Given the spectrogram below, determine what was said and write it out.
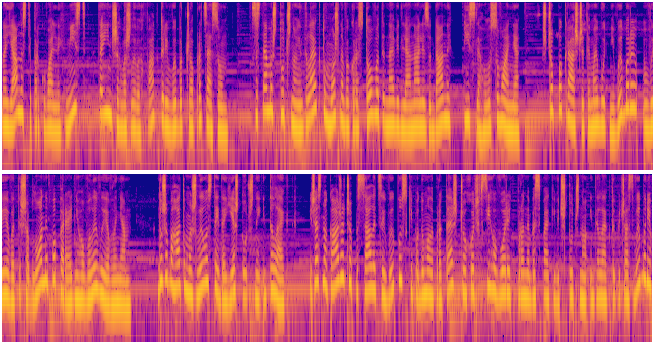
наявності паркувальних місць та інших важливих факторів виборчого процесу. Системи штучного інтелекту можна використовувати навіть для аналізу даних після голосування, щоб покращити майбутні вибори, виявити шаблони попереднього волевиявлення. Дуже багато можливостей дає штучний інтелект. І, чесно кажучи, писали цей випуск і подумали про те, що, хоч всі говорять про небезпеки від штучного інтелекту під час виборів,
